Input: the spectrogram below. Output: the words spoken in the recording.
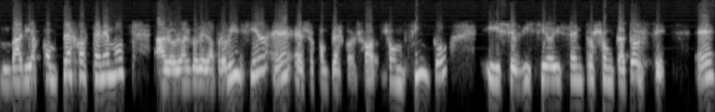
varios complejos, tenemos a lo largo de la provincia, ¿eh? esos complejos son, son, cinco y servicios y centros son catorce. ¿eh?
